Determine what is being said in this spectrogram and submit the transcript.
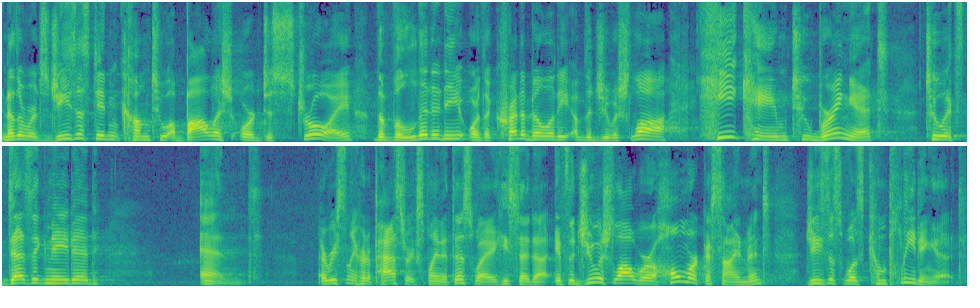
In other words, Jesus didn't come to abolish or destroy the validity or the credibility of the Jewish law. He came to bring it to its designated end. I recently heard a pastor explain it this way. He said, uh, if the Jewish law were a homework assignment, Jesus was completing it.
